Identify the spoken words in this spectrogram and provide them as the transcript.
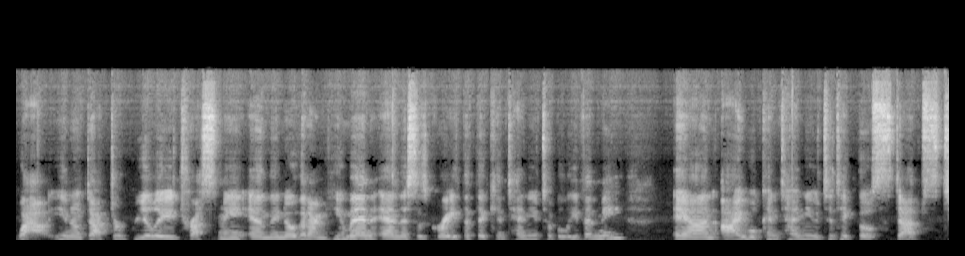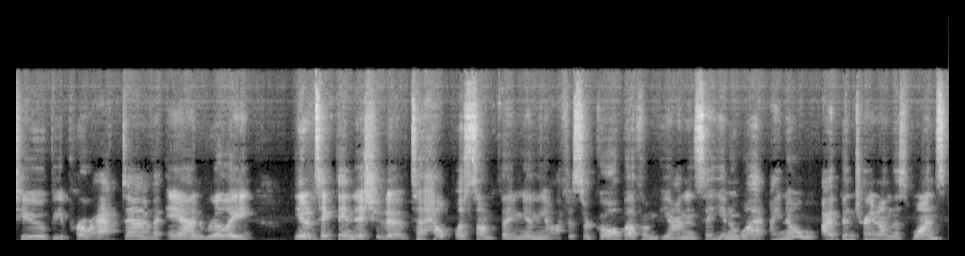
Wow, you know, doctor really trusts me and they know that I'm human and this is great that they continue to believe in me. And I will continue to take those steps to be proactive and really you know take the initiative to help with something in the office or go above and beyond and say you know what? I know i've been trained on this once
